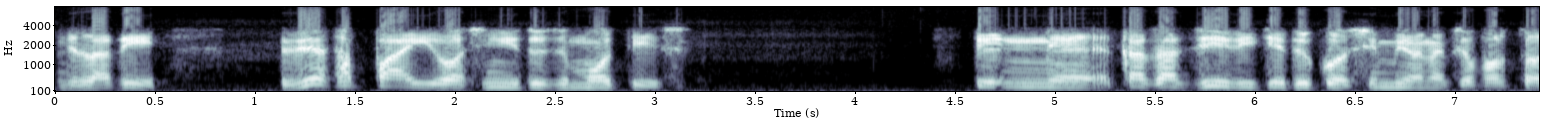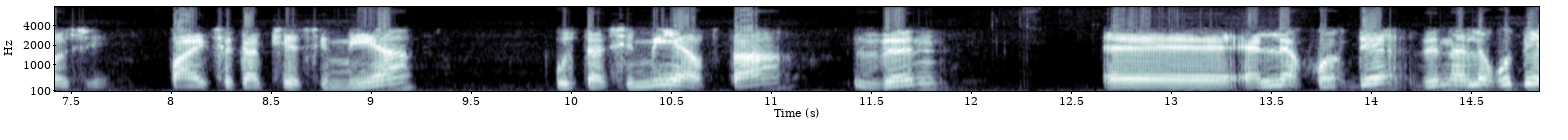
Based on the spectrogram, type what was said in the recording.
Δηλαδή, δεν θα πάει ο ασυνήθως δημότης στην ε, Καζατζίδη κεντρικό σημείο να ξεφορτώσει. Πάει σε κάποια σημεία που τα σημεία αυτά δεν ε, ελέγχονται, δεν ελέγχονται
